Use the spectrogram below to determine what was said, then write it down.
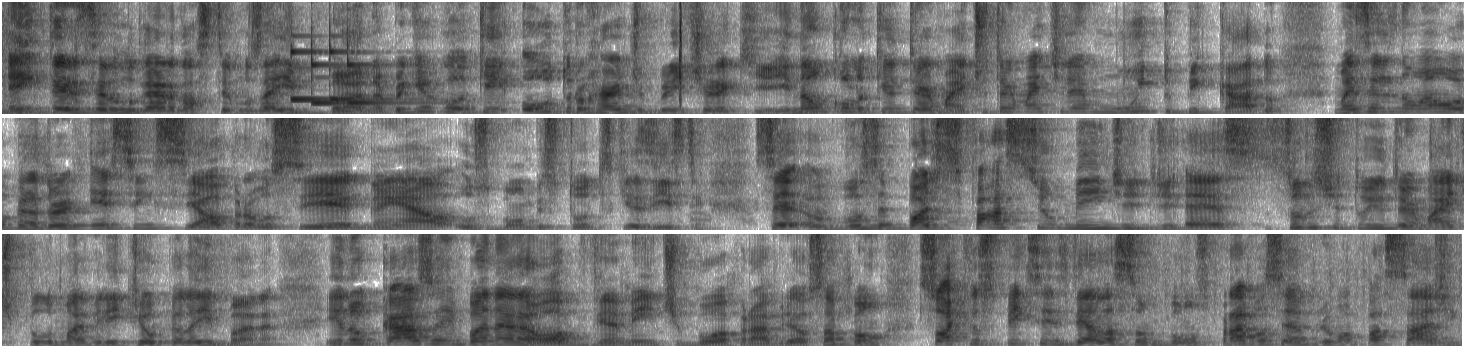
Em terceiro lugar nós temos a Ibana, porque eu coloquei outro Hard Breacher aqui e não coloquei o Termite. O Termite ele é muito picado, mas ele não é um operador essencial para você ganhar os bombs todos que existem. Você, você pode facilmente é, substituir o Termite pelo Maverick ou pela Ibana. E no caso a Ibana era obviamente boa para abrir o sapão, só que os pixels dela são bons para você abrir uma passagem,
